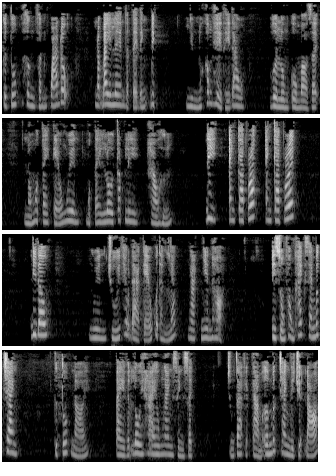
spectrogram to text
Cơ túp hưng phấn quá độ, nó bay lên và té đánh bịch, nhưng nó không hề thấy đau, vừa lồm cồm bỏ dậy, nó một tay kéo Nguyên, một tay lôi cắp ly, hào hứng. Đi, anh Caprak, anh Caprak. Đi đâu? Nguyên chúi theo đà kéo của thằng nhóc, ngạc nhiên hỏi. Đi xuống phòng khách xem bức tranh. Cứ túp nói, tay vẫn lôi hai ông anh sình sạch. Chúng ta phải cảm ơn bức tranh về chuyện đó.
